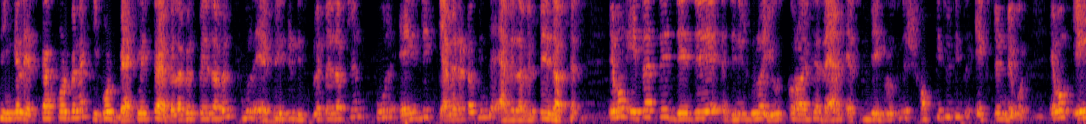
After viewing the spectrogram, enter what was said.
সিঙ্গেল স্ক্র্যাচ পড়বে না কিবোর্ড ব্যাকলাইটটা অ্যাভেলেবেল পেয়ে যাবেন ফুল এফএইচডি ডিসপ্লে পেয়ে যাচ্ছেন ফুল এইচডি ক্যামেরাটাও কিন্তু অ্যাভেলেবেল পেয়ে যাচ্ছেন। এবং এটাতে যে যে জিনিসগুলো ইউজ করা হয়েছে র্যাম এসএসডি এগুলো কিন্তু সবকিছু কিন্তু এক্সটেন্ডেবল এবং এই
